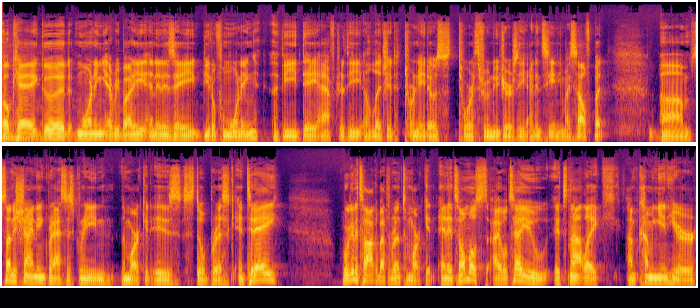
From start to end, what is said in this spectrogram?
Okay, good morning, everybody. And it is a beautiful morning, the day after the alleged tornadoes tore through New Jersey. I didn't see any myself, but um, sun is shining, grass is green, the market is still brisk. And today, we're going to talk about the rental market. And it's almost, I will tell you, it's not like I'm coming in here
